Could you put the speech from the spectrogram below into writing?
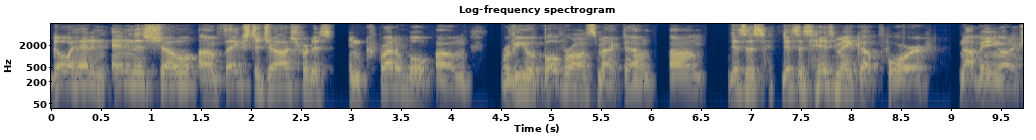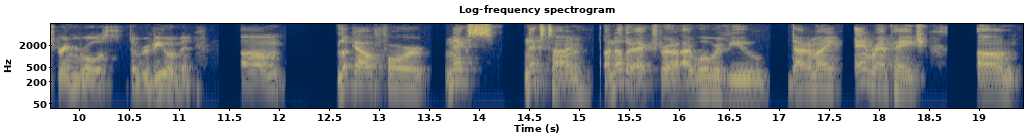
go ahead and end this show. Um, thanks to Josh for this incredible um review of both Raw and SmackDown. Um, this is this is his makeup for not being on Extreme Rules. The review of it. Um, look out for next next time another extra. I will review Dynamite and Rampage. Um,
